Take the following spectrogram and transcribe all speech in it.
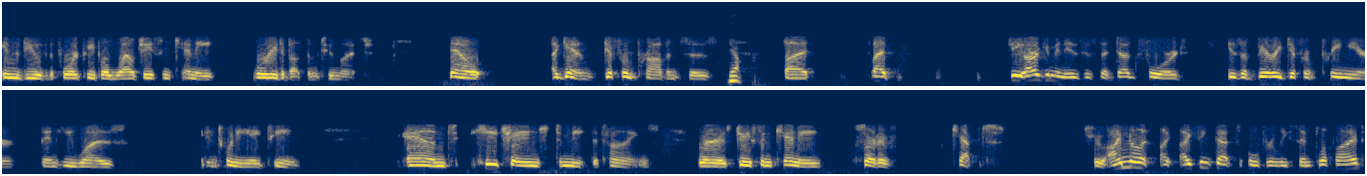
in the view of the Ford people, while Jason Kenney worried about them too much. Now, again, different provinces, Yep. but but the argument is is that Doug Ford is a very different premier than he was in 2018, and he changed to meet the times, whereas Jason Kenney sort of kept true. I'm not. I, I think that's overly simplified,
